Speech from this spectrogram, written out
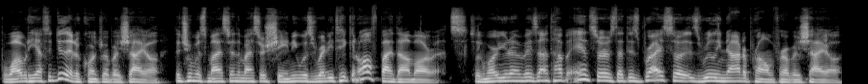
But why would he have to do that according to Rabbi Shaya? The Trumas Meiser and the Meiser Sheni was already already taken off by the Amaretz. So Gemara Beis on top answers that this brisa is really not a problem for Rabbi Shaya.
